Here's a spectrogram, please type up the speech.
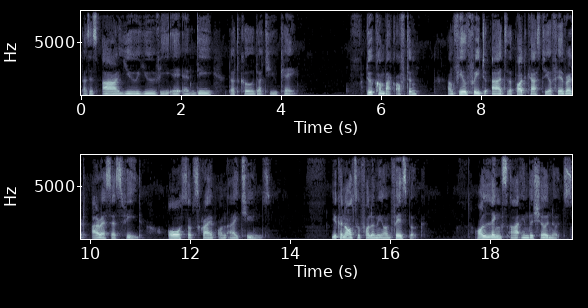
That is R U U V A N D www.ccc.co.uk. Do come back often and feel free to add the podcast to your favorite RSS feed or subscribe on iTunes. You can also follow me on Facebook. All links are in the show notes.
